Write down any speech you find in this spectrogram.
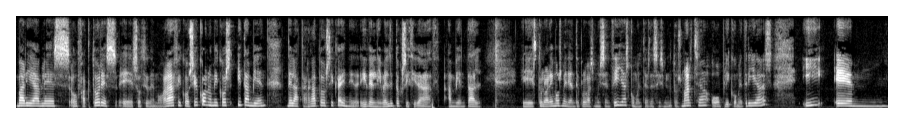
variables o factores eh, sociodemográficos y económicos y también de la carga tóxica y, del nivel de toxicidad ambiental. Eh, esto lo haremos mediante pruebas muy sencillas como el test de 6 minutos marcha o plicometrías y em,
